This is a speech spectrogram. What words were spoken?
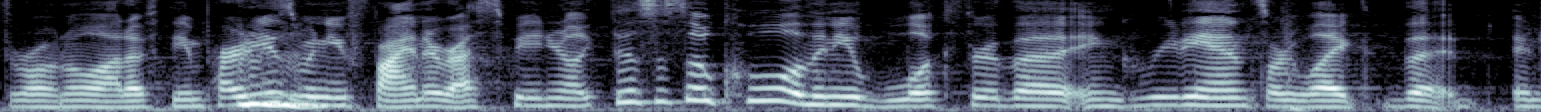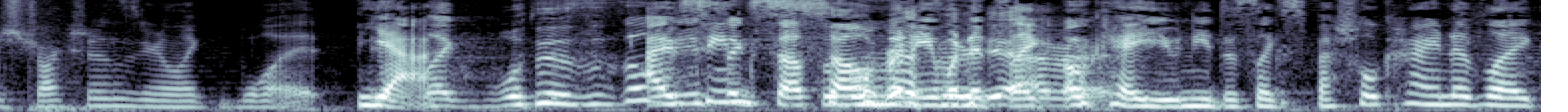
thrown a lot of theme parties Mm-hmm. when you find a recipe and you're like, this is so cool. And then you look through the ingredients or like the instructions and you're like, what? Yeah. Like, well, this is the I've seen so many when it's recipe like, okay, you need this like special kind of like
